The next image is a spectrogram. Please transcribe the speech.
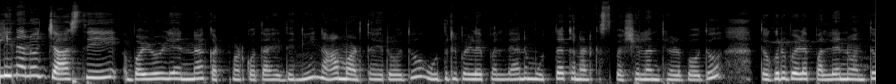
ಇಲ್ಲಿ ನಾನು ಜಾಸ್ತಿ ಬೆಳ್ಳುಳ್ಳಿಯನ್ನು ಕಟ್ ಮಾಡ್ಕೋತಾ ಇದ್ದೀನಿ. ನಾ ಮಾಡ್ತಾ ಇರೋದು ಉದ್ರಿಬೇಳೆ ಪಲ್ಯ, ನಮ್ಮ ಉತ್ತರ ಕರ್ನಾಟಕ ಸ್ಪೆಷಲ್ ಅಂತ ಹೇಳ್ಬೋದು. ತೊಗರಿಬೇಳೆ ಪಲ್ಯನೂ ಅಂತೂ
